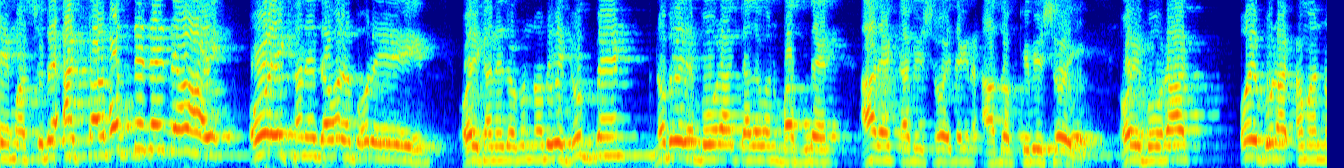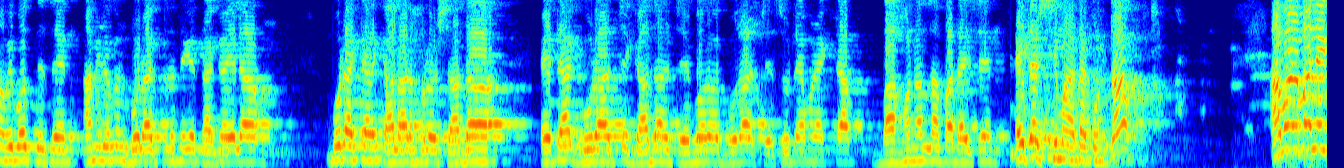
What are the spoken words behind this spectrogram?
এই মসজিদে আকসার মধ্যে যেতে হয়। ওইখানে যাওয়ার পরে, ওইখানে যখন নবী ঢুকবেন নবীর বোরাকটা যখন বাঁধলেন, আর একটা বিষয়, দেখেন আদব কি বিষয়? ওই বোরাক ওই বোরাক আমার নবী বলতেছেন, আমি যখন বোরাকটার দিকে তাকাইলাম বোরাকটার কালার হলো সাদা। এটা ঘোড়ার চেয়ে গাদার চেয়ে বড় ঘোড়ার চেয়ে ছোট এমন একটা বাহন আল্লাহ পাঠাইছেন। এটার সীমাটা কোনটা? আমার মালিক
